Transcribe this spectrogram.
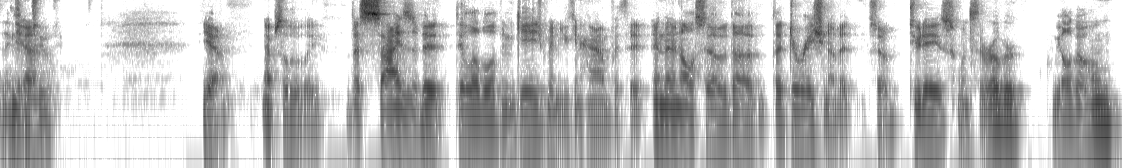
I think yeah. so too. Yeah, absolutely. The size of it, the level of engagement you can have with it, and then also the the duration of it. So two days. Once they're over, we all go home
